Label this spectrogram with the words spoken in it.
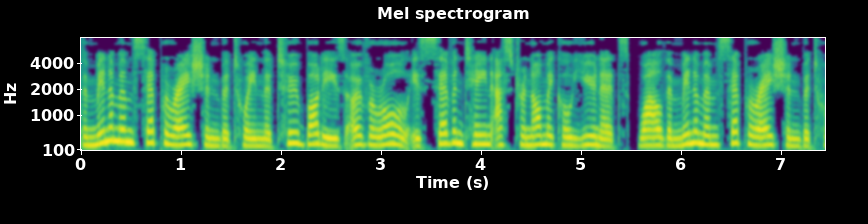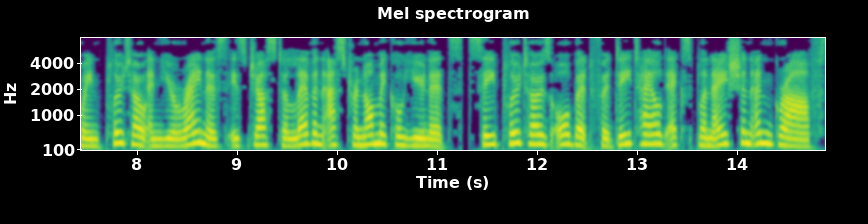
The minimum separation between the two bodies overall is 17 astronomical units, while the minimum separation between Pluto and Uranus is just 11 astronomical units. See Pluto's orbit for detailed explanation and graphs.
